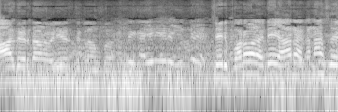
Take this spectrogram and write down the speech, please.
ஆள் எடுத்தா அவனை வெளியே எடுத்துக்கலாம் சரி பரவாயில்ல. டேய் யாரா கண்ணாசு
